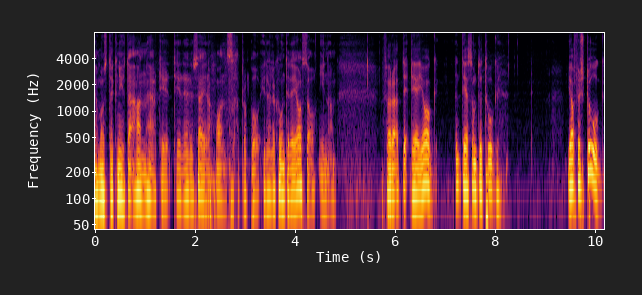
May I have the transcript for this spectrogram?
Jag måste knyta an här till, till det du säger Hans, apropå i relation till det jag sa innan. För att det, det jag, det som du tog, jag förstod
